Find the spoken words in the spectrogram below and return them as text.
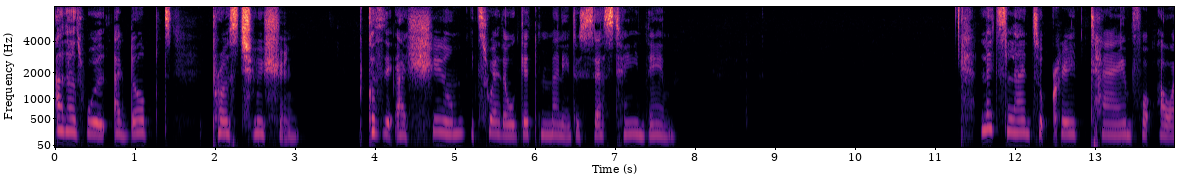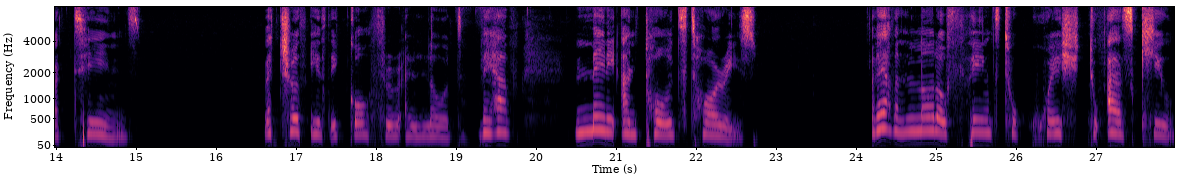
Others will adopt prostitution because they assume it's where they will get money to sustain them. Let's learn to create time for our teens. The truth is, they go through a lot. They have many untold stories. They have a lot of things to question, to ask you.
